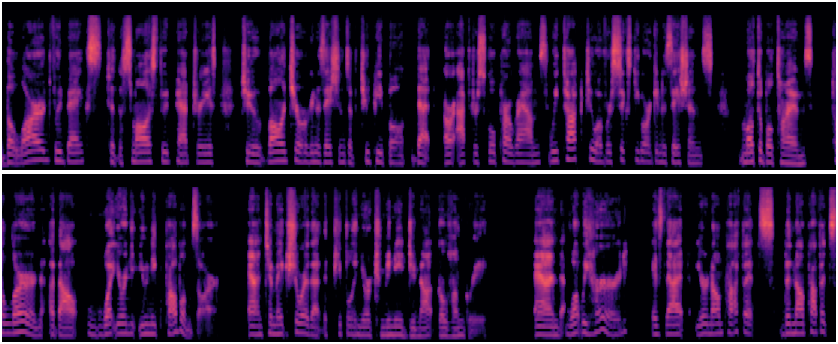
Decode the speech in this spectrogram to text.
the large food banks to the smallest food pantries to volunteer organizations of two people that are after school programs. We talked to over 60 organizations multiple times to learn about what your unique problems are and to make sure that the people in your community do not go hungry. And what we heard is that your nonprofits, the nonprofits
